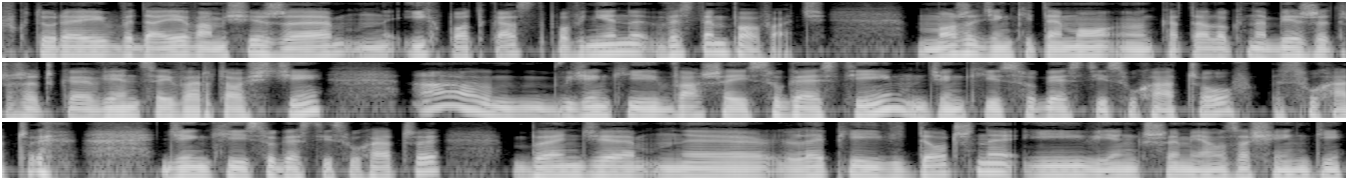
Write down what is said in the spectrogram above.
w której wydaje Wam się, że ich podcast powinien występować. Może dzięki temu e, katalog nabierze troszeczkę więcej wartości, a dzięki Waszej sugestii, dzięki sugestii słuchaczów, słuchaczy, dzięki sugestii słuchaczy, będzie e, lepiej widoczny i większe miał zasięgi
